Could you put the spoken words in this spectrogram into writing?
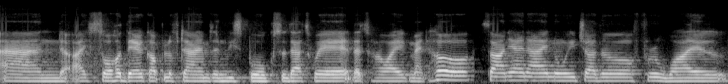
and I saw her there a couple of times and we spoke so that's where that's how I met her. Sania and I know each other for a while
